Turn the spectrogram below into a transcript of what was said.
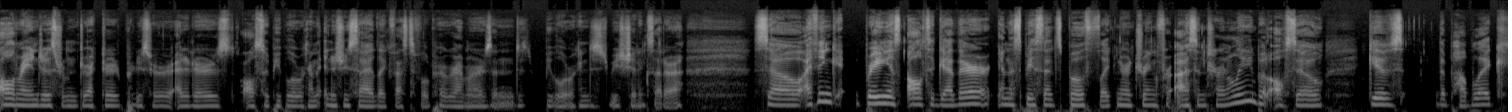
all ranges from director, producer, editors, also people who work on the industry side, like festival programmers and people who work in distribution, etc. So I think bringing us all together in a space that's both like nurturing for us internally, but also gives the public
